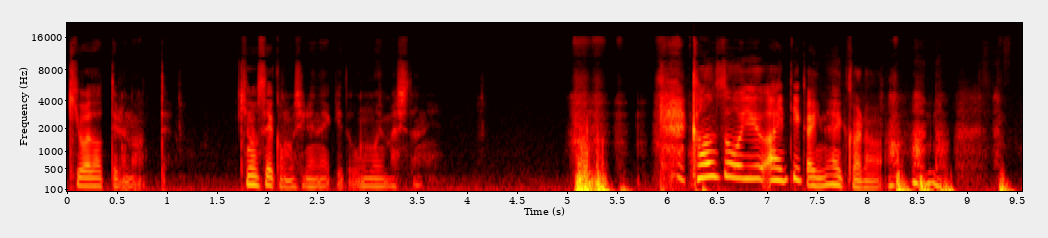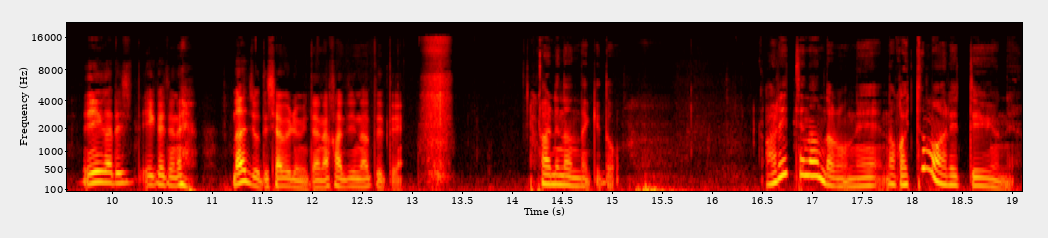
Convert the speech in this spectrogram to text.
際立ってるなって。気のせいかもしれないけど思いましたね。感想を言う相手がいないから、映画で、映画じゃない、ラジオで喋るみたいな感じになってて、あれなんだけど、あれってなんだろうね。なんかいつもあれって言うよね。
